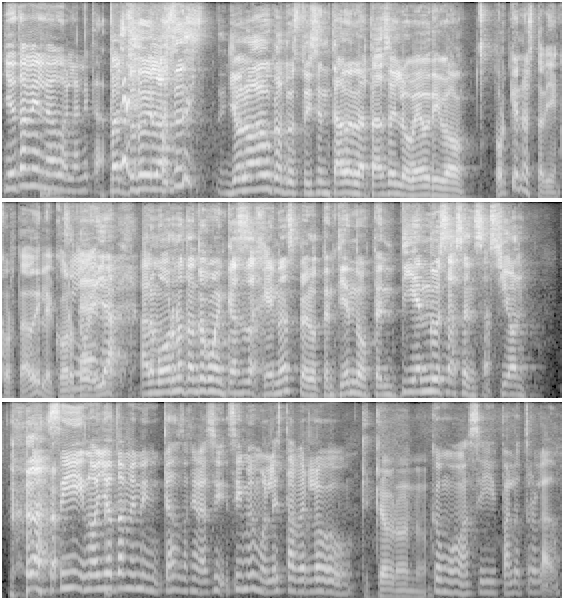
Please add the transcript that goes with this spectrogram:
Yo también lo hago, la neta. ¿tú también lo haces? Yo lo hago cuando estoy sentado en la taza y lo veo, digo, ¿por qué no está bien cortado? Y le corto. Claro. Y ya, a lo mejor no tanto como en casas ajenas, pero te entiendo, te entiendo esa sensación. Sí, no, yo también en casas ajenas. Sí, sí me molesta verlo Qué cabrón, ¿no? como así para el otro lado.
